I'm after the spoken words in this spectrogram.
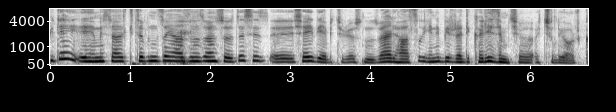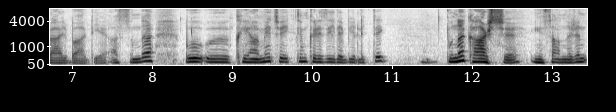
Bir de e, mesela kitabınıza yazdığınız ön sözde siz e, şey diye bitiriyorsunuz. Velhasıl yeni bir radikalizm çağı açılıyor galiba diye. Aslında bu e, kıyamet ve iklim kriziyle birlikte buna karşı insanların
